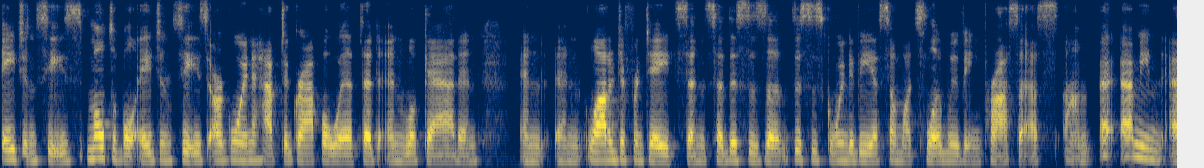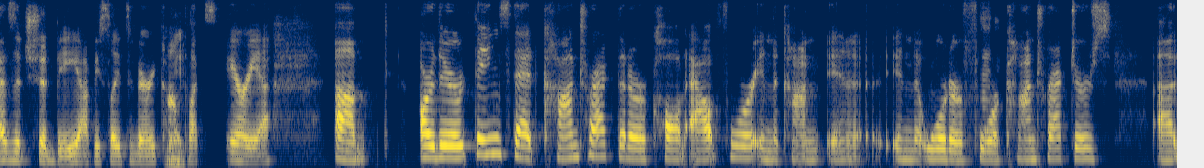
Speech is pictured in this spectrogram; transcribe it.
agencies, multiple agencies, are going to have to grapple with and, and look at, and and and a lot of different dates. And so this is a this is going to be a somewhat slow moving process. Um, I, I, mean, as it should be. Obviously, it's a very complex right. area. Um, are there things that contract that are called out for in the con in, in the order for contractors uh,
